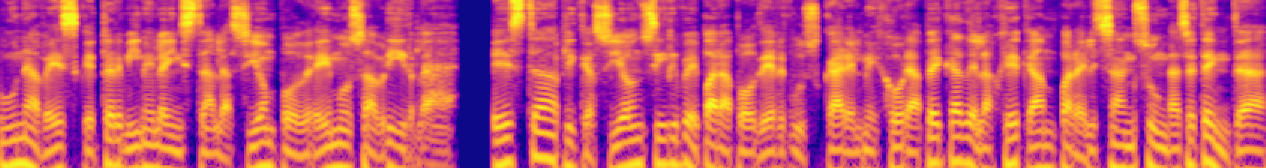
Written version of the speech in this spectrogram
Una vez que termine la instalación podremos abrirla. Esta aplicación sirve para poder buscar el mejor APK de la Gcam para el Samsung A70,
